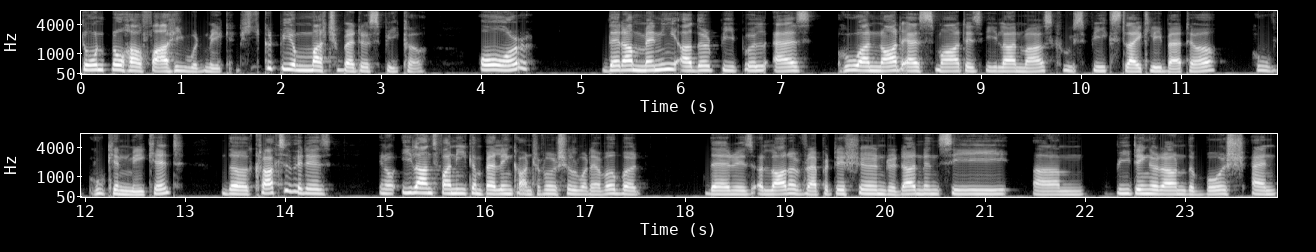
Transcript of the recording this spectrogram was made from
don't know how far he would make it. He could be a much better speaker. Or there are many other people as who are not as smart as Elon Musk who speak slightly better, who who can make it. The crux of it is, you know, Elon's funny, compelling, controversial, whatever, but there is a lot of repetition, redundancy, um, beating around the bush. And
